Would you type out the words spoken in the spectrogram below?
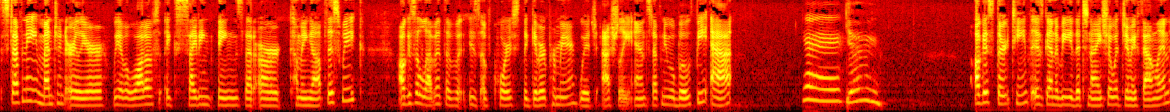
Stephanie mentioned earlier, we have a lot of exciting things that are coming up this week. August 11th of, is, of course, the Giver premiere, which Ashley and Stephanie will both be at. Yay! Yay! August 13th is going to be The Tonight Show with Jimmy Fallon,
